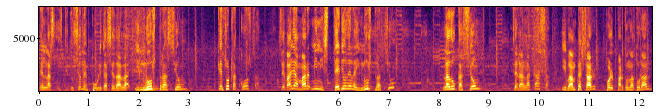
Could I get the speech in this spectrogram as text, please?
En las instituciones públicas se da la ilustración, que es otra cosa. Se va a llamar Ministerio de la Ilustración. La educación será en la casa y va a empezar por el parto natural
